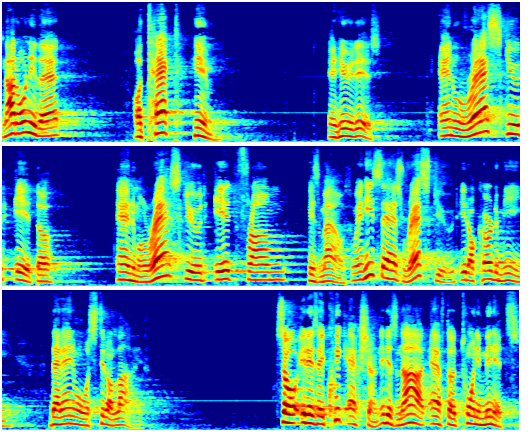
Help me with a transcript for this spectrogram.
Not only that, attacked him. And here it is and rescued it, the animal, rescued it from his mouth. When he says rescued, it occurred to me that animal was still alive. So it is a quick action. It is not after 20 minutes,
